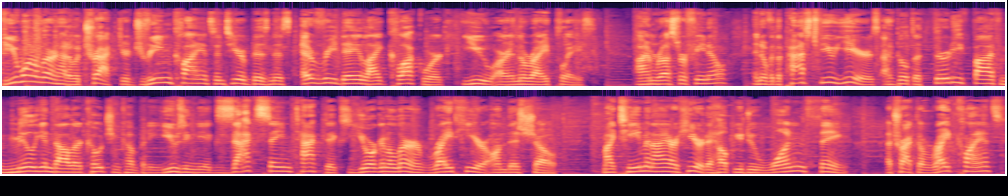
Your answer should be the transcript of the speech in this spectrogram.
If you want to learn how to attract your dream clients into your business every day like clockwork, you are in the right place. I'm Russ Ruffino, and over the past few years, I've built a $35 million coaching company using the exact same tactics you're going to learn right here on this show. My team and I are here to help you do one thing attract the right clients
